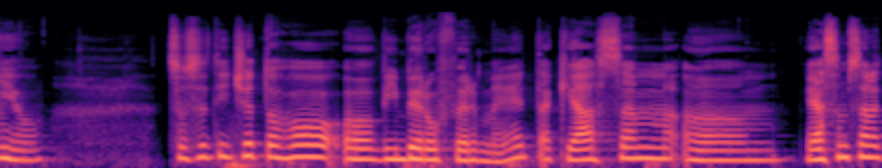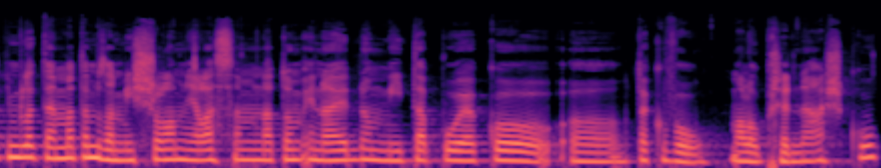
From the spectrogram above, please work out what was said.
Jo. Co se týče toho uh, výběru firmy, tak já jsem, uh, já jsem se nad tímhle tématem zamýšlela, měla jsem na tom i na jednom meetupu jako uh, takovou malou přednášku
